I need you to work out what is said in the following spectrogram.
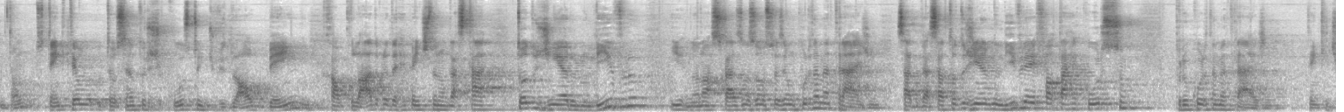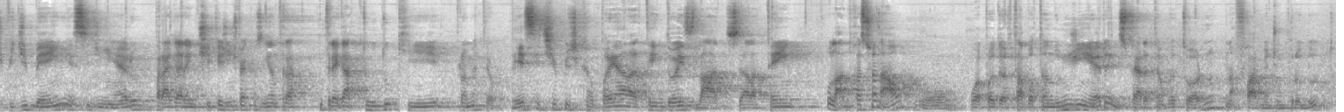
Então, tu tem que ter o, teu centro de custo individual bem calculado para de repente tu não gastar todo o dinheiro no livro e no nosso caso nós vamos fazer um curta-metragem, sabe, gastar todo o dinheiro no livro e aí faltar recurso para o curta-metragem. Tem que dividir bem esse dinheiro para garantir que a gente vai conseguir entrar, entregar tudo que prometeu. Esse tipo de campanha ela tem dois lados. Ela tem o lado racional, o, o apoiador está botando um dinheiro, ele espera ter um retorno na forma de um produto,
